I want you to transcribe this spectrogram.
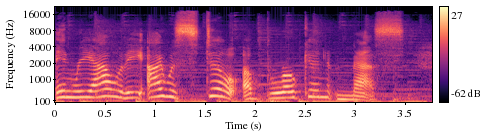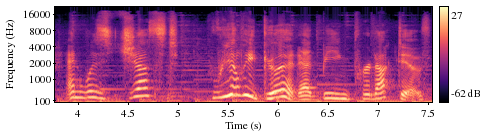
In reality, I was still a broken mess and was just really good at being productive.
